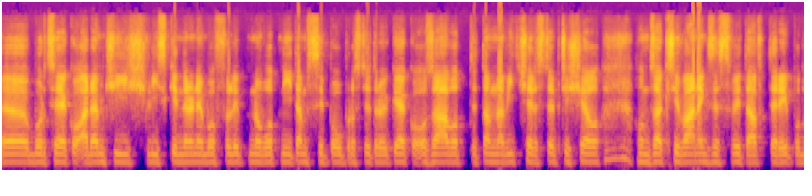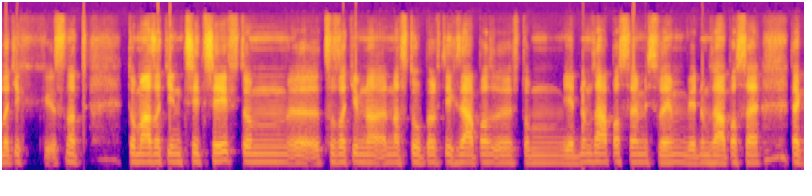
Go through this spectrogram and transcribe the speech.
Eh, borci jako Adam Číš, Lee Skinner nebo Filip Novotný tam sypou prostě trojky jako o závod. Ty tam navíc čerstvě přišel Honza Křivánek ze Svitav, který podle těch snad to má zatím 3-3 v tom, eh, co zatím nastoupil v těch zápas, v tom jednom zápase, myslím, v jednom zápase. Tak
